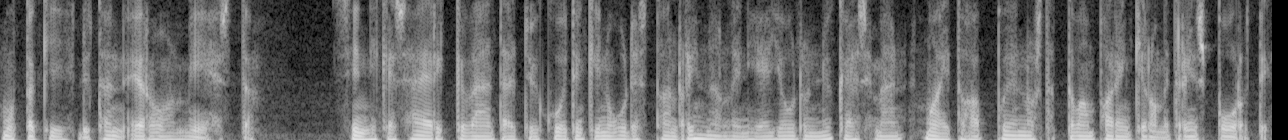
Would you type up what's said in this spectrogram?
mutta kiihdytän eroon miehestä. Sinnikäs häirikkö vääntäytyy kuitenkin uudestaan rinnalleni ja joudun nykäisemään maitohappojen nostattavan parin kilometrin spurtin.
